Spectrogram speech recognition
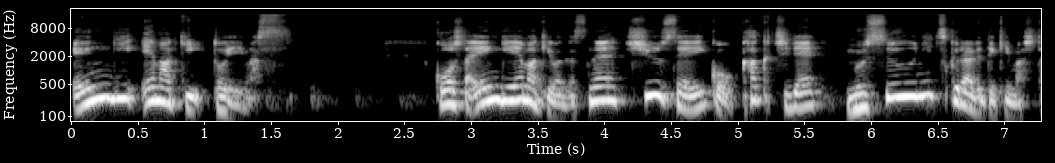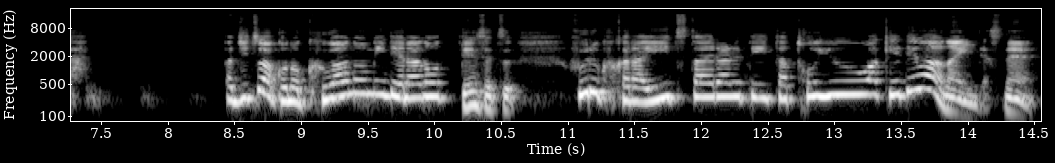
縁起絵巻と言います。こうした縁起絵巻はですね、中世以降各地で無数に作られてきました。実はこの桑の実寺の伝説、古くから言い伝えられていたというわけではないんですね。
